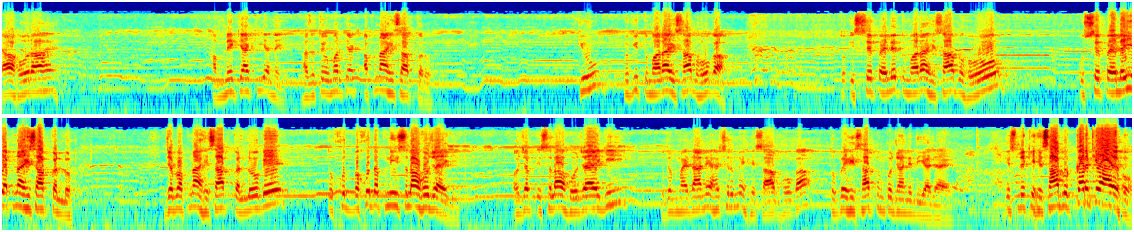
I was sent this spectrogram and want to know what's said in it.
क्या हो रहा है? हमने क्या किया? नहीं। हज़रत उमर क्या अपना हिसाब करो। क्यों? क्योंकि तुम्हारा हिसाब होगा। तो इससे पहले तुम्हारा हिसाब हो, उससे पहले ही अपना हिसाब कर लो। जब अपना हिसाब कर लोगे तो खुद ब खुद अपनी इसलाह हो जाएगी। और जब इसलाह हो जाएगी तो जब मैदान हशर में हिसाब होगा तो बेहिसाब तुमको जाने दिया जाएगा। इसलिए कि हिसाब करके आए हो।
